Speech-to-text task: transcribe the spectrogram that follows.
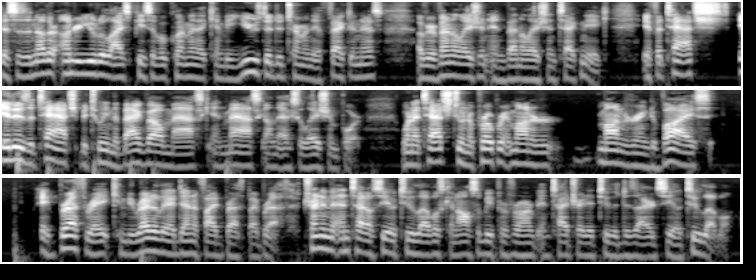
This is another underutilized piece of equipment that can be used to determine the effectiveness of your ventilation and ventilation technique. If attached, it is attached between the bag valve mask and mask on the exhalation port. When attached to an appropriate monitor, monitoring device, a breath rate can be readily identified breath by breath. Trending the end tidal CO2 levels can also be performed and titrated to the desired CO2 level.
